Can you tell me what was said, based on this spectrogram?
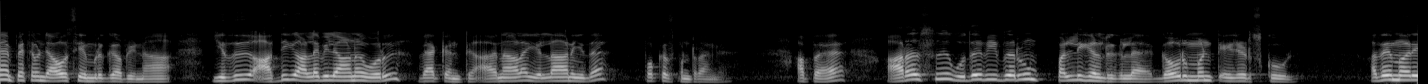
ஏன் பேச வேண்டிய அவசியம் இருக்குது அப்படின்னா இது அதிக அளவிலான ஒரு வேக்கண்ட்டு அதனால் எல்லாரும் இதை ஃபோக்கஸ் பண்ணுறாங்க அப்போ அரசு உதவி பெறும் பள்ளிகள் இருக்குல்ல கவர்மெண்ட் எய்டட் ஸ்கூல் அதே மாதிரி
